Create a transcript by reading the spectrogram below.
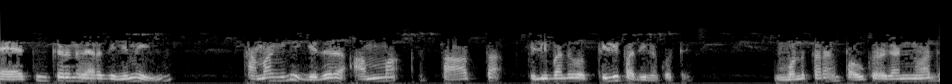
ඈතින් කරන වැරදි නෙමෙයි තමන්ගේ ගෙදර අම්මා තාත්තා පිළිබඳව පිළිපදිනකොට මොනතරම් පව් කරගන්නවද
